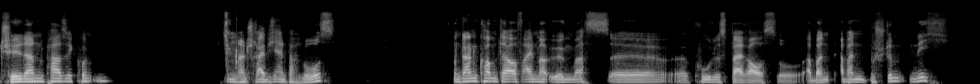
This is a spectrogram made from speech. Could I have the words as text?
chill dann ein paar Sekunden und dann schreibe ich einfach los. Und dann kommt da auf einmal irgendwas äh, Cooles bei raus. So. Aber, aber bestimmt nicht,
